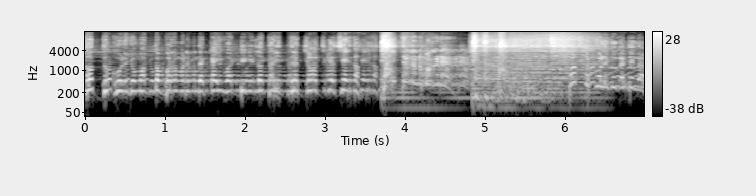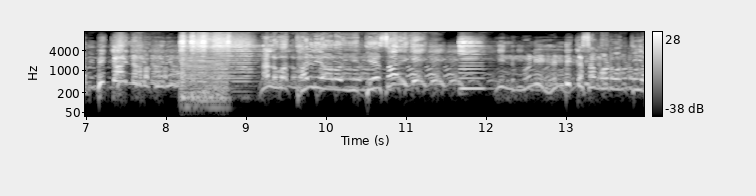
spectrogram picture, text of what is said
ತತ್ತು ಕೂಳಿಗೆ ಮತ್ತೊಬ್ಬರ ಮನೆ ಮುಂದೆ ಕೈ ಒಟ್ಟಿ ದರಿದ್ರ ಚೋಚಿಗೆ ಸೇರಿದ. ನನ್ನ ಮಗನೇ. ತತ್ತು ಕೂಳಿಗೂ ಗತಿಲ್ಲ ಬಿಕ್ಕಾರಿ ನನ್ನ ಮಕ್ಕಳು ನಲವತ್ತು ಹಳ್ಳಿ ಆಳೋ ಈ ದೇಸಾಯಿಗೆ ನಿನ್ನ ಮನೆ ಹೆಂಡಿ ಕಸ ಮಾಡುವಂತೀಯ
